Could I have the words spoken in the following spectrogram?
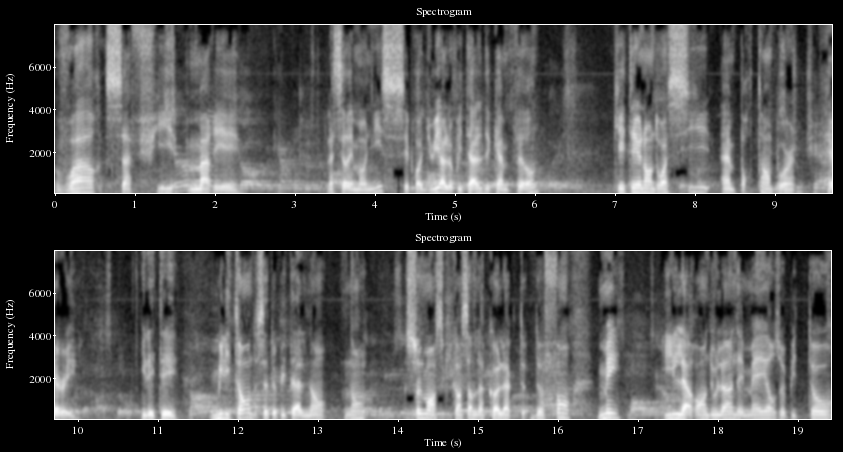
voir sa fille mariée. La cérémonie s'est produite à l'hôpital de Campville, qui était un endroit si important pour Harry. Il était militant de cet hôpital, non, non seulement en ce qui concerne la collecte de fonds, mais il l'a rendu l'un des meilleurs hôpitaux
